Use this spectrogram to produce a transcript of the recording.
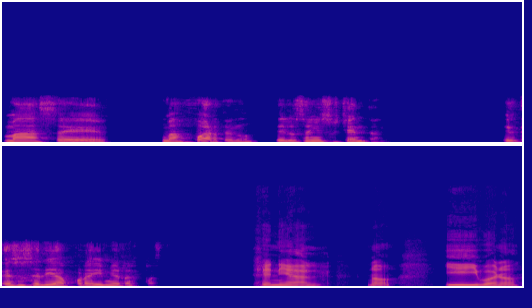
más, eh, más fuerte, ¿no? De los años 80. E, eso sería por ahí mi respuesta. Genial, ¿no? Y bueno,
